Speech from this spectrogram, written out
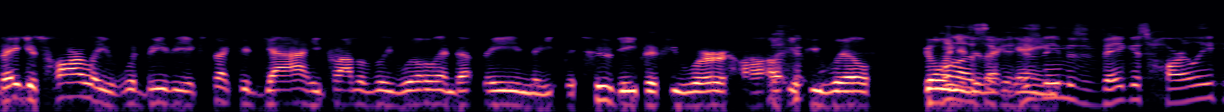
Vegas Harley would be the expected guy. He probably will end up being the, the two deep, if you were, uh, if you will, going into that game. His name is Vegas Harley.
